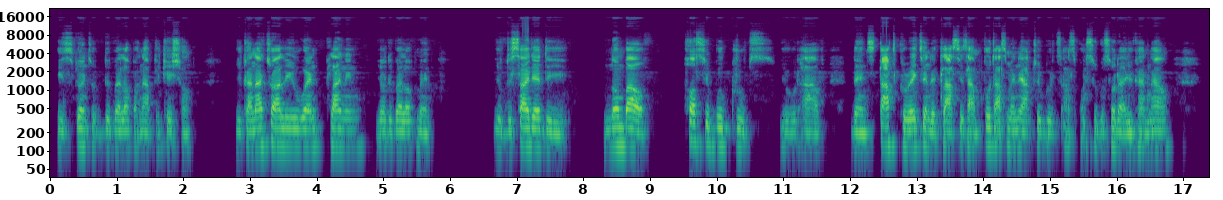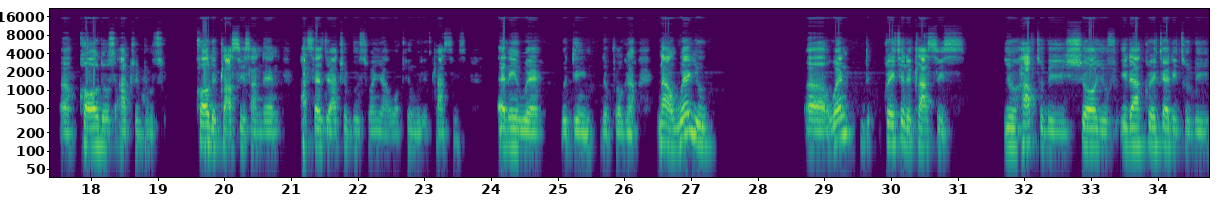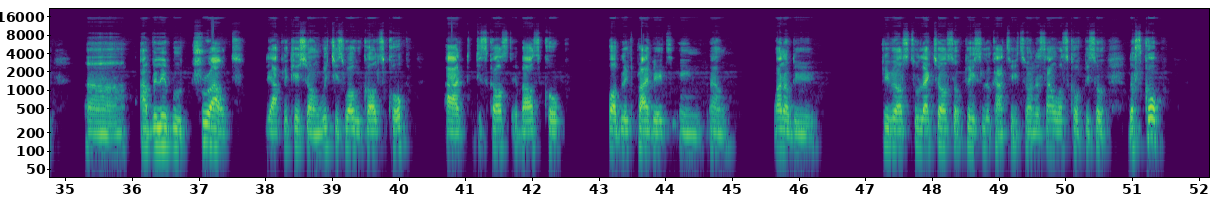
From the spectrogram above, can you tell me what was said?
is going to develop an application, you can actually, when planning your development, you've decided the number of possible groups you would have, then start creating the classes and put as many attributes as possible so that you can now uh, call those attributes, call the classes, and then access the attributes when you are working with the classes anywhere within the program. Now, where you, uh, when creating the classes, you have to be sure you've either created it to be uh, available throughout the application, which is what we call scope. I discussed about scope, public, private in um, one of the previous two lectures, so please look at it to understand what scope is. So the scope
